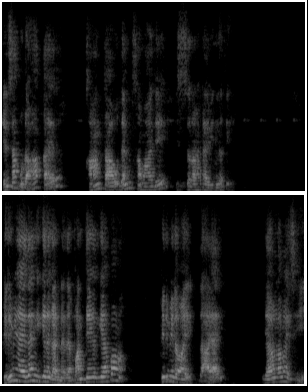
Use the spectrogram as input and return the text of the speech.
ඒ නිසා ගොඩාක් අය කාන්තාව දැන් සමාජයේ ඉස්සරහට ඇවිල්ලා තියෙනවා. පිරිමි අය දැන් ඉගෙන ගන්න. දැන් පන්තියකට ගියාපම පිරිමි ළමයි 10යි ගෑනු ළමයි 100යි.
